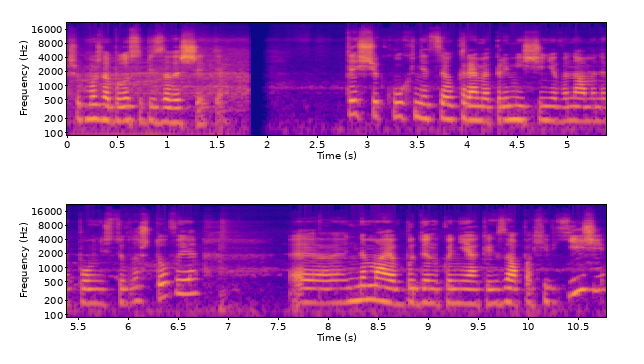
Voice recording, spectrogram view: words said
щоб можна було собі залишити. Те, що кухня це окреме приміщення, вона мене повністю влаштовує. Е, немає в будинку ніяких запахів їжі.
